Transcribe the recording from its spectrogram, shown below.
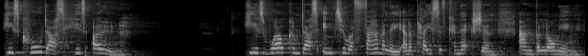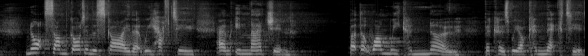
He's called us his own. He has welcomed us into a family and a place of connection and belonging, not some God in the sky that we have to um, imagine, but that one we can know because we are connected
